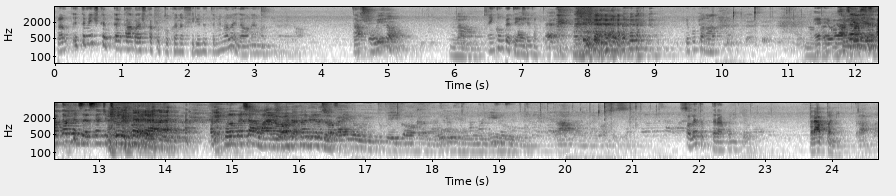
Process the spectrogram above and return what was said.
Pra- E também fica, acaba de ficar cutucando a ferida também não é legal, né, mano? É legal. Tá. Achou aí não? Não. É incompetente. É, ele. É? Preocupa não. Não É, tá eu- Até, o até o dia 17 eu vou Quando deixar a live, Joga, tá tenta dentro. jogar aí no YouTube aí, coloca gol, Murilo, Trapa, um negócio assim. Só letra trapa, né? Trapani. Trapa,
